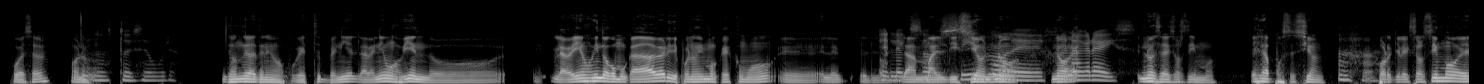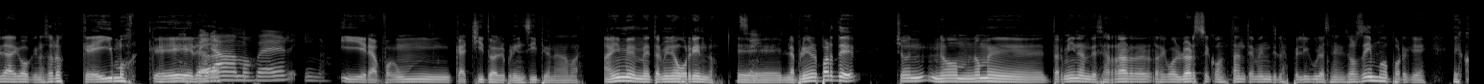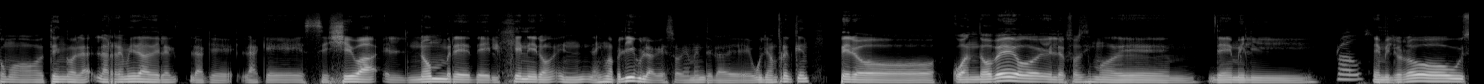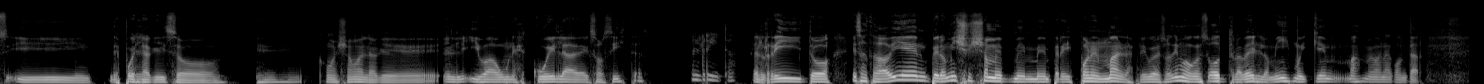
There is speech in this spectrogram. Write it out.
¿Puede ser? ¿O no? No estoy segura. ¿De dónde la tenemos? Porque este venía, la veníamos viendo. La veníamos viendo como cadáver y después nos vimos que es como eh, el- el- El la maldición. No, de no, Hannah eh, Grace. no es el exorcismo, es la posesión. Ajá. Porque el exorcismo era algo que nosotros creímos que era. Esperábamos ver y no. Y era fue un cachito del principio nada más. A mí me, me terminó aburriendo. Eh, La primera parte, yo no, no me terminan de cerrar, revolverse constantemente las películas en exorcismo porque es como tengo la, la remera de la, la que, la que se lleva el nombre del género en la misma película, que es obviamente la de William Friedkin. Pero cuando veo el exorcismo de, de Emily Rose. Emily Rose y después la que hizo, eh, ¿cómo se llama? La que él iba a una escuela de exorcistas. El rito. El rito, esa estaba bien, pero a mí yo ya me, me- me predisponen mal las películas de exorcismo porque es otra vez lo mismo y qué más me van a contar.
